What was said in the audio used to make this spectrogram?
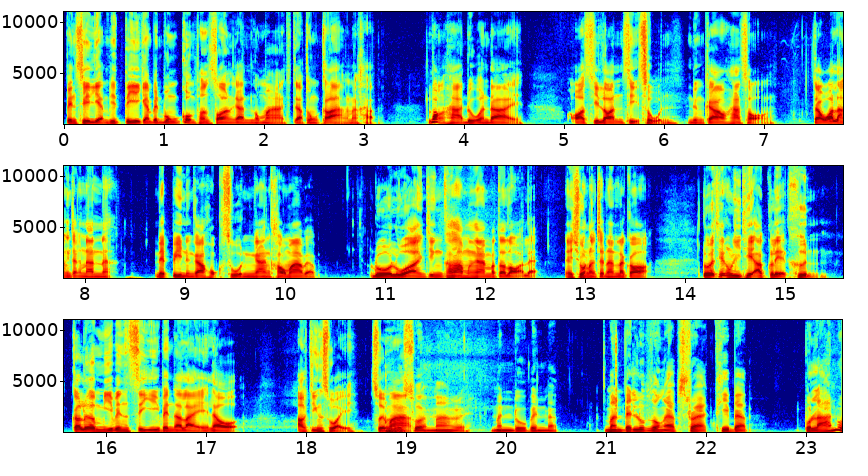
เป็นสี่เหลี่ยมที่ตีกันเป็นวงกลมซ้อนๆกันลงมาจากตรงกลางนะครับ ลองหาดูกันได้ออสซิลอน40 1952 แต่ว่าหลังจากนั้นนะในปี 1960 งานเขามาแบบรัวๆ จริงๆเขาทำงานมาตลอดแหละ ในช่วงหลังจากนั้นแล้วก็ด้วยเทคโนโลยีที่อัปเกรดขึ้น ก็เริ่มมีเป็นสีเป็นอะไรแล้ว เอาจริงสวยสวยมากโอ้สวยมากเลย มันดูเป็นแบบ มันเป็นรูปทรงแอบสแตรกที่แบบ โบราณโบ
